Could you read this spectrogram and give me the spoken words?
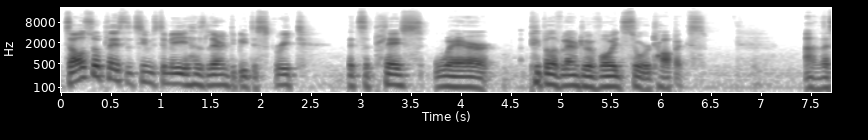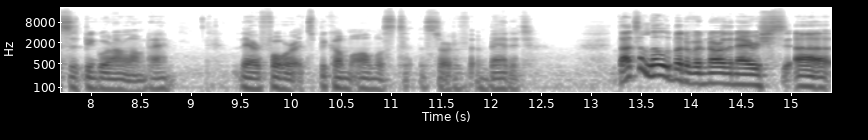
It's also a place that seems to me has learned to be discreet. It's a place where people have learned to avoid sore topics, and this has been going on a long time therefore it's become almost sort of embedded. That's a little bit of a Northern Irish uh,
